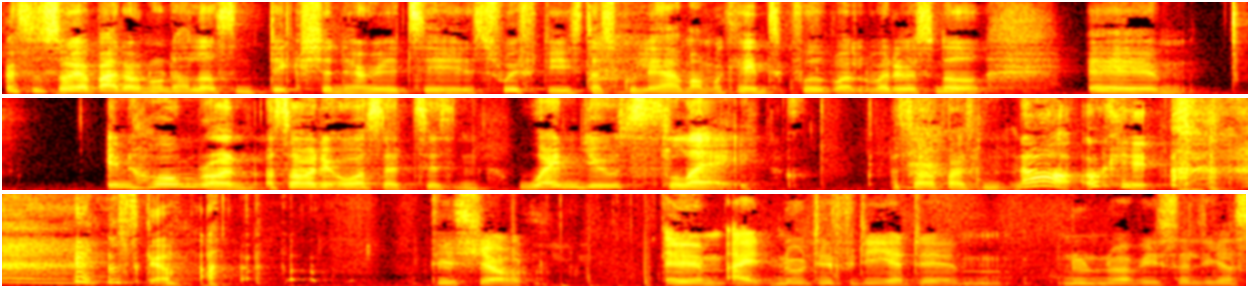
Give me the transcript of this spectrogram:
Og så så jeg bare, at der var nogen, der havde lavet sådan en dictionary til Swifties, der skulle lære om amerikansk fodbold, hvor det var sådan noget... Øh, en home run, og så var det oversat til sådan, when you slay. Og så var jeg bare sådan, nå, okay. jeg elsker bare. Det er sjovt. Øhm, ej, nu er det fordi, at øhm, nu når vi så lige har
